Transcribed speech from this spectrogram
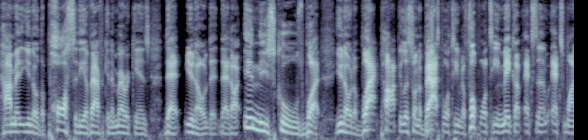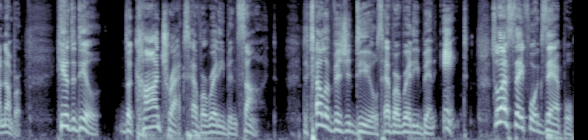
how many, you know, the paucity of African Americans that, you know, that, that are in these schools, but, you know, the black populace on the basketball team, the football team make up X, X Y number. Here's the deal the contracts have already been signed, the television deals have already been inked. So let's say, for example,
